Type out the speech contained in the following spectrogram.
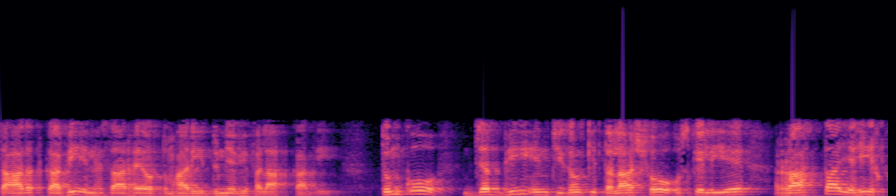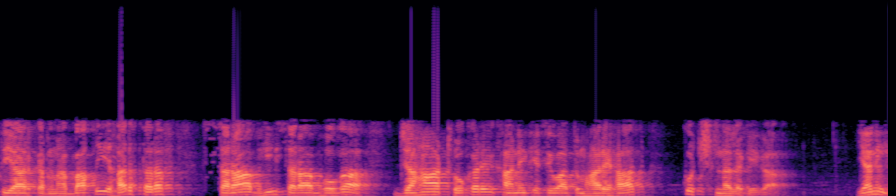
سعادت کا بھی انحصار ہے اور تمہاری دنیاوی فلاح کا بھی۔ تم کو جب بھی ان چیزوں کی تلاش ہو، اس کے لیے راستہ یہی اختیار کرنا، باقی ہر طرف سراب ہی سراب ہوگا، جہاں ٹھوکریں کھانے کے سوا تمہارے ہاتھ کچھ نہ لگے گا۔ یعنی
